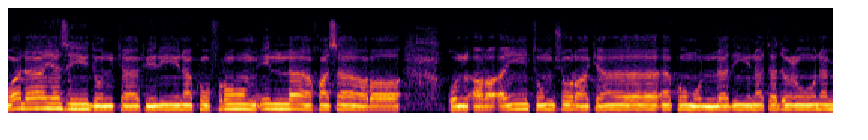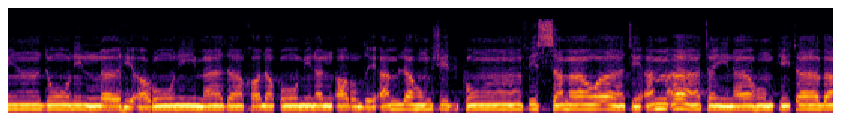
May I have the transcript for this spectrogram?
ولا يزيد الكافرين كفرهم إلا خسارا قل أرأيتم شركاءكم الذين تدعون من دون الله أروني ماذا خلقوا من الأرض أم لهم شرك في السماوات أم آتيناهم كتابا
